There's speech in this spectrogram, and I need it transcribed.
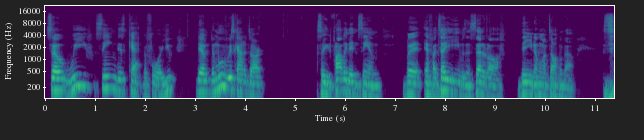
So we've seen this cat before. You, the the movie was kind of dark, so you probably didn't see him. But if I tell you he was in Set It Off, then you know who I'm talking about. So,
